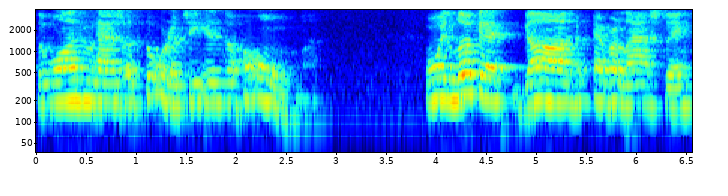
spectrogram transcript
the one who has authority in the home. When we look at God everlasting,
